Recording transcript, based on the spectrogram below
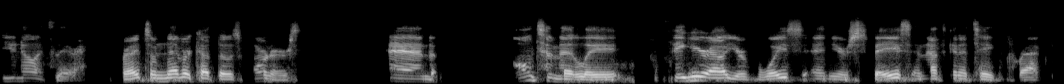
you know it's there, right? So never cut those corners. And ultimately figure out your voice and your space and that's going to take practice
